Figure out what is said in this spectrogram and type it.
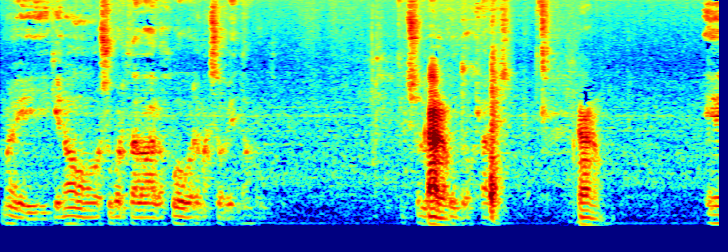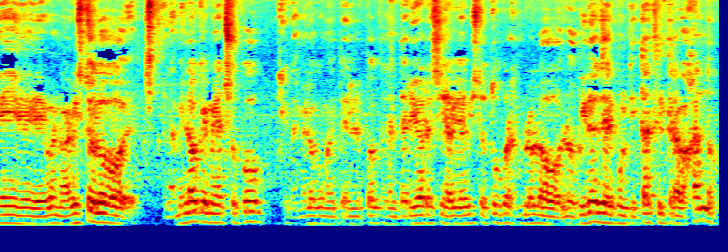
Bueno, y que no soportaba los juegos demasiado bien tampoco. Son Claro. los puntos claves. Claro. Eh, bueno, he visto lo. A mí lo que me ha chocado, que también lo comenté en el podcast anterior, es si había visto tú, por ejemplo, lo- los vídeos del multitáctil trabajando.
